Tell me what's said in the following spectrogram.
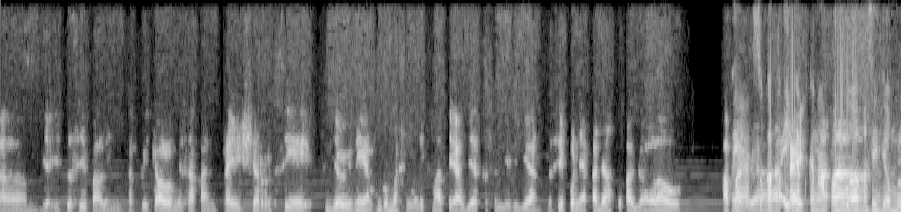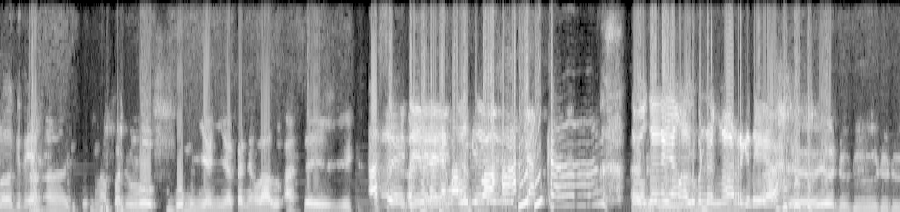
Em, ya itu sih paling tapi kalau misalkan pressure sih sejauh ini gue masih menikmati aja kesendirian meskipun ya kadang suka galau apa Iya, ya suka keinget kenapa "Ah, gue masih jomblo gitu ya. ah, ah," gitu kenapa dulu gue menyia-nyiakan yang lalu asik Asik, Iya. ya, yang lalu dibahas, ya kan? Semoga Aduh. yang lalu mendengar gitu ya. ya ya dudu dudu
